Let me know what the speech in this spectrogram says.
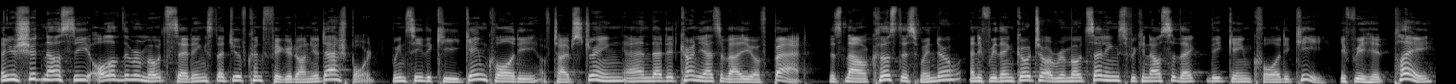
and you should now see all of the remote settings that you've configured on your dashboard. We can see the key game quality of type string, and that it currently has a value of bad. Let's now close this window, and if we then go to our remote settings, we can now select the game quality key. If we hit play,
